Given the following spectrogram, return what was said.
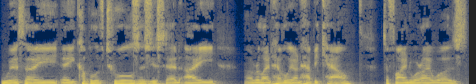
with a, a couple of tools, as you said, I uh, relied heavily on Happy Cow to find where I was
